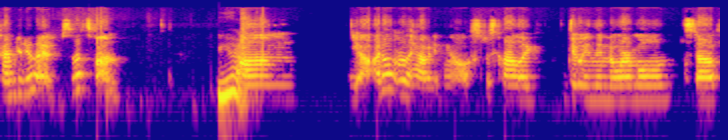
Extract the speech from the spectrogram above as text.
time to do it, so that's fun. yeah. Um, yeah, I don't really have anything else. Just kind of like doing the normal stuff.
